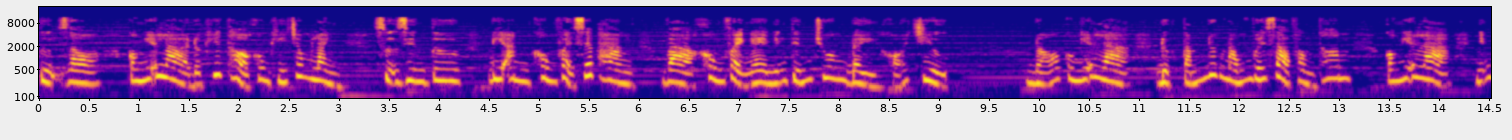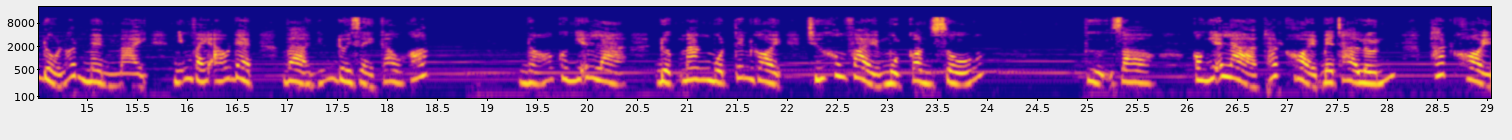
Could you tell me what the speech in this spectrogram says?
Tự do có nghĩa là được hít thở không khí trong lành, sự riêng tư, đi ăn không phải xếp hàng và không phải nghe những tiếng chuông đầy khó chịu. Nó có nghĩa là được tắm nước nóng với xà phòng thơm, có nghĩa là những đồ lót mềm mại, những váy áo đẹp và những đôi giày cao gót. Nó có nghĩa là được mang một tên gọi chứ không phải một con số. Tự do có nghĩa là thoát khỏi bê tha lớn, thoát khỏi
